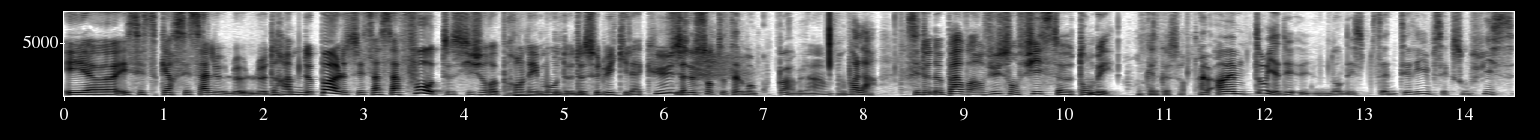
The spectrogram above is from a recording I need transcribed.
Et, euh, c'est car c'est ça le, drame de Paul, c'est ça sa faute, si je reprends les mots de, celui qui l'accuse. Il se sent totalement coupable. Hein. Voilà, c'est de ne pas avoir vu son fils tomber en quelque sorte. Alors, en même temps, il y a des, dans des scènes terribles, c'est que son fils,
